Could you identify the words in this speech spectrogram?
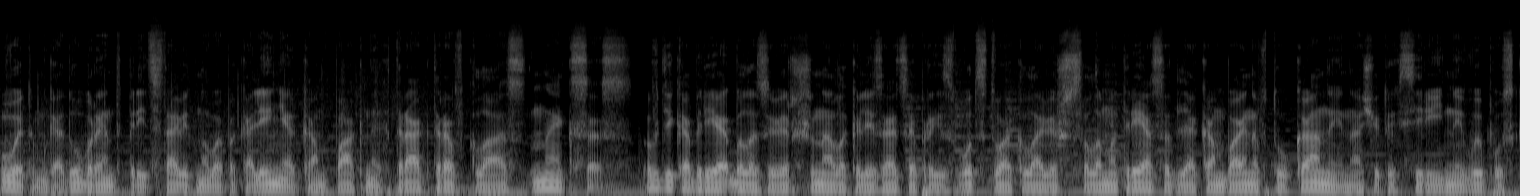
В этом году бренд представит новое поколение компактных тракторов класс Nexus. В декабре было завершено завершена локализация производства клавиш соломотряса для комбайнов Тукана и начат их серийный выпуск.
